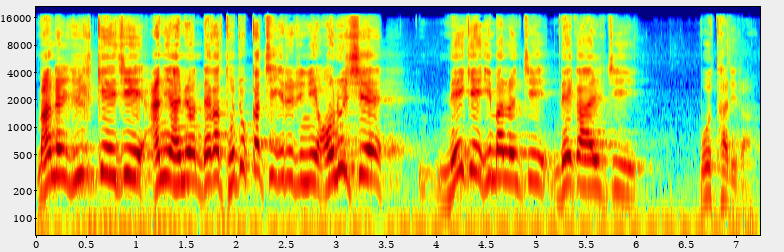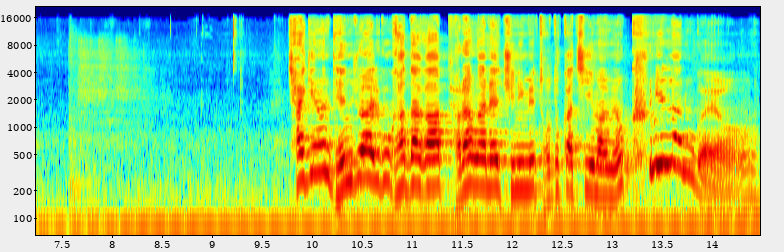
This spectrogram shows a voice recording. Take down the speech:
만일 일깨지 아니하면 내가 도적같이 이르리니 어느 시에 내게 임할는지 내가 알지 못하리라. 자기는 된 줄 알고 가다가 벼랑 안에 주님이 도둑같이 임하면 큰일 나는 거예요.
